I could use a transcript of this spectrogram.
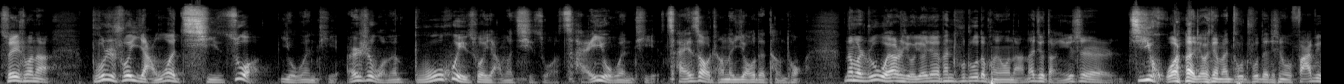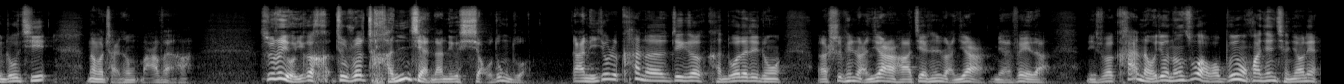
所以说呢，不是说仰卧起坐。有问题，而是我们不会做仰卧起坐才有问题，才造成了腰的疼痛。那么，如果要是有腰间盘突出的朋友呢，那就等于是激活了腰间盘突出的这种发病周期，那么产生麻烦哈。所以说有一个很就是说很简单的一个小动作啊，你就是看着这个很多的这种呃视频软件哈，健身软件免费的，你说看着我就能做，我不用花钱请教练。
